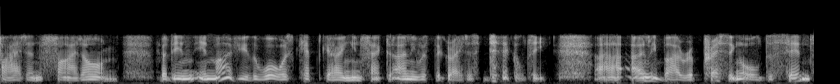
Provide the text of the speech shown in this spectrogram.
fight and fight on. But in, in my view, the war was kept going, in fact, only with the greatest difficulty, uh, only by repressing all dissent,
